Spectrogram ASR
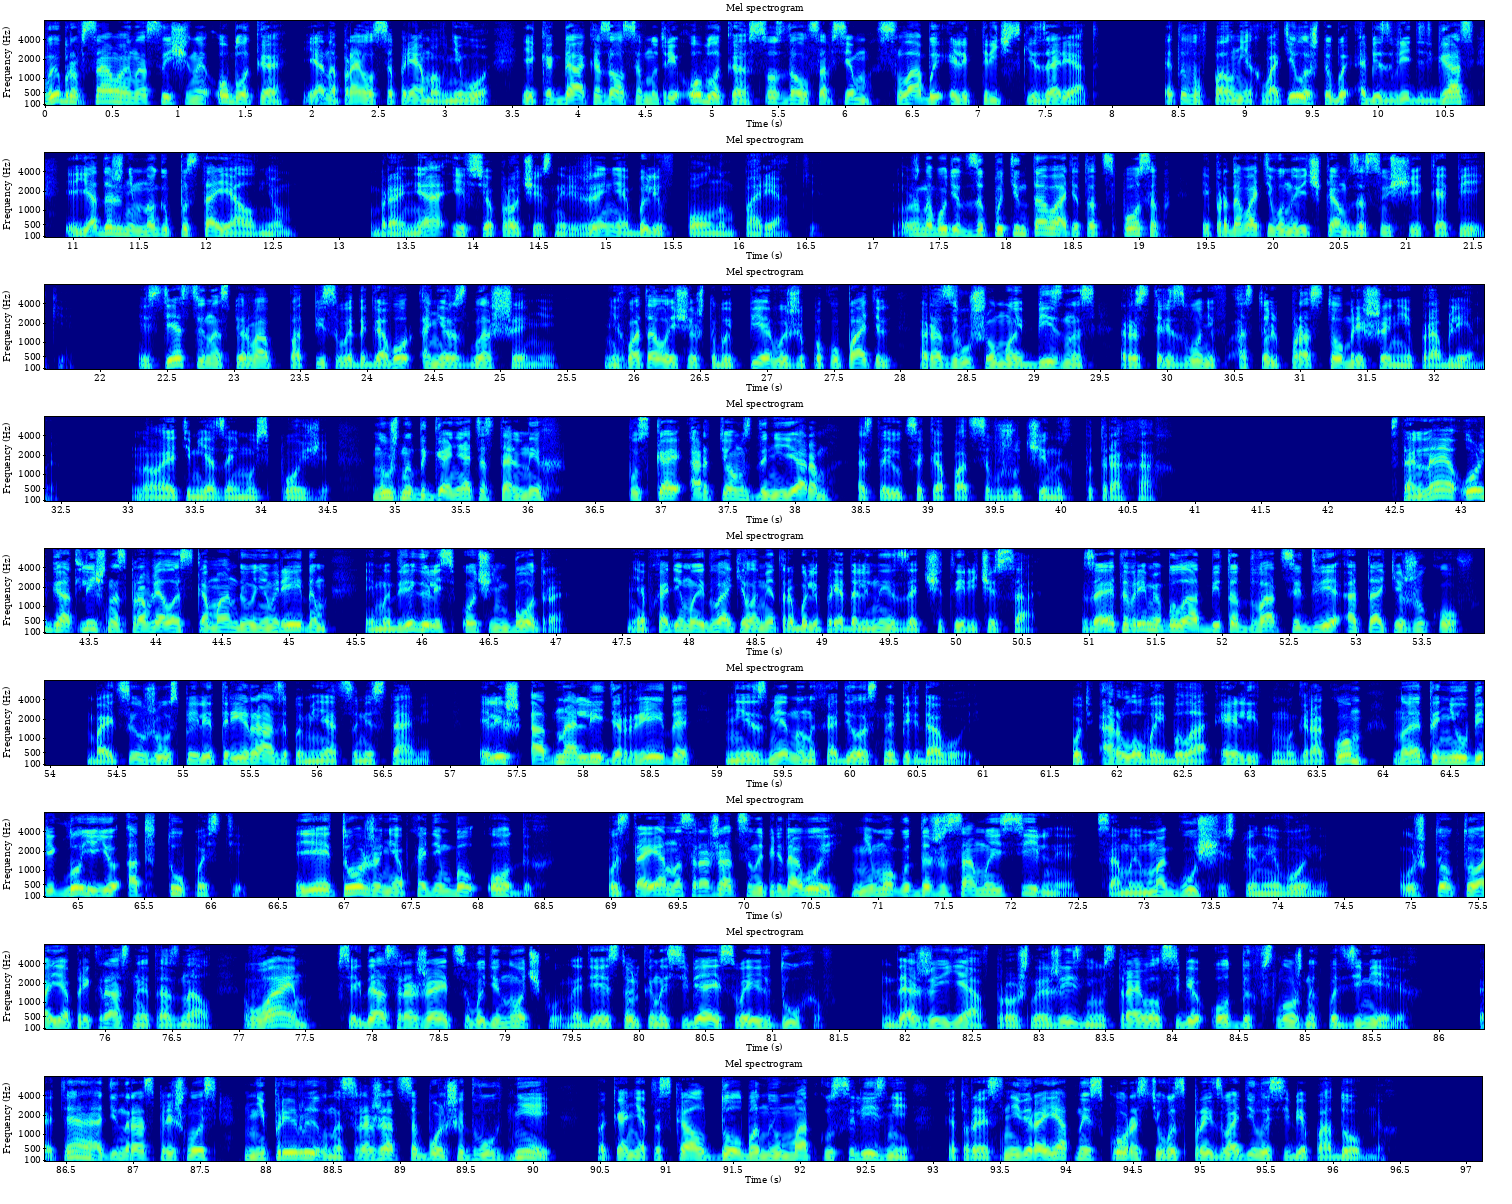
Выбрав самое насыщенное облако, я направился прямо в него, и когда оказался внутри облака, создал совсем слабый электрический заряд. Этого вполне хватило, чтобы обезвредить газ, и я даже немного постоял в нем. Броня и все прочее снаряжение были в полном порядке. Нужно будет запатентовать этот способ и продавать его новичкам за сущие копейки. Естественно, сперва подписывая договор о неразглашении, не хватало еще, чтобы первый же покупатель разрушил мой бизнес, растрезвонив о столь простом решении проблемы. Но этим я займусь позже. Нужно догонять остальных. Пускай Артем с Данияром остаются копаться в жучиных потрохах. Стальная Ольга отлично справлялась с командованием рейдом, и мы двигались очень бодро. Необходимые два километра были преодолены за четыре часа. За это время было отбито 22 атаки жуков. Бойцы уже успели три раза поменяться местами, и лишь одна лидер рейда неизменно находилась на передовой. Хоть Орлова и была элитным игроком, но это не уберегло ее от тупости. Ей тоже необходим был отдых. Постоянно сражаться на передовой не могут даже самые сильные, самые могущественные воины. Уж кто-кто, а я прекрасно это знал. Вайм всегда сражается в одиночку, надеясь только на себя и своих духов. Даже я в прошлой жизни устраивал себе отдых в сложных подземельях. Хотя один раз пришлось непрерывно сражаться больше двух дней, пока не отыскал долбаную матку слизней, которая с невероятной скоростью воспроизводила себе подобных.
